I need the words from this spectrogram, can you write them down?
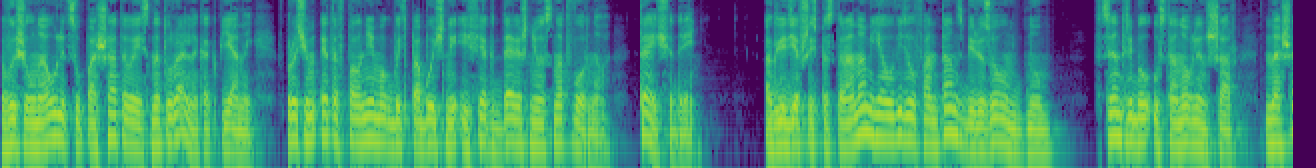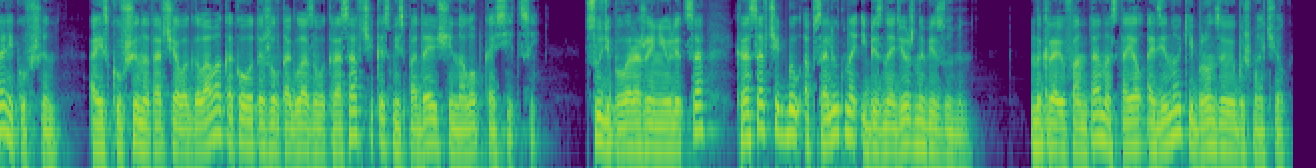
Вышел на улицу, пошатываясь натурально, как пьяный. Впрочем, это вполне мог быть побочный эффект давешнего снотворного. Та еще дрянь. Оглядевшись по сторонам, я увидел фонтан с бирюзовым дном. В центре был установлен шар, на шаре кувшин, а из кувшина торчала голова какого-то желтоглазого красавчика с неспадающей на лоб косицей. Судя по выражению лица, красавчик был абсолютно и безнадежно безумен. На краю фонтана стоял одинокий бронзовый башмачок,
